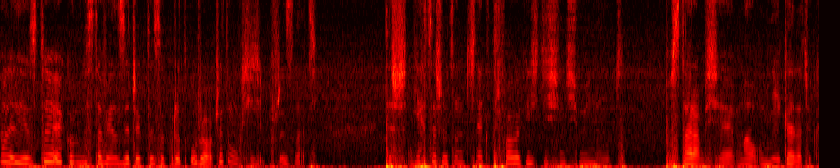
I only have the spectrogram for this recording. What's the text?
Ale jest to, jak on wystawia języczek, to jest akurat urocze, to musicie przyznać. Też nie chcę, żeby ten odcinek trwał jakieś 10 minut. Postaram się mało, mniej gadać, ok?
